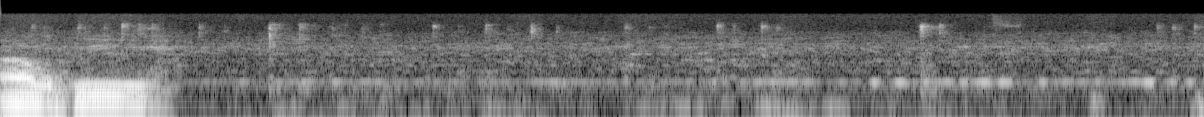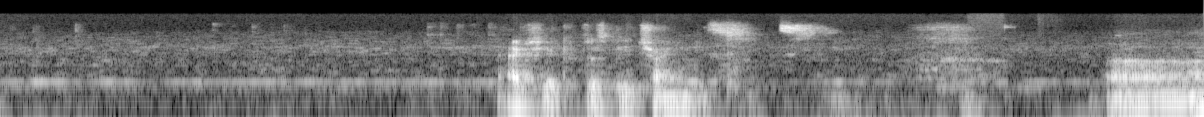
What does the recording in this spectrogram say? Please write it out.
uh, would be actually it could just be Chinese. Uh,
